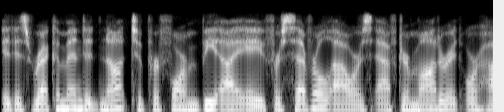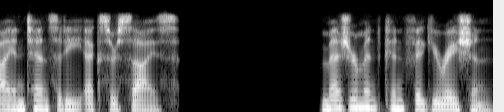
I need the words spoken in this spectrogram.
it is recommended not to perform BIA for several hours after moderate or high intensity exercise. Measurement configuration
